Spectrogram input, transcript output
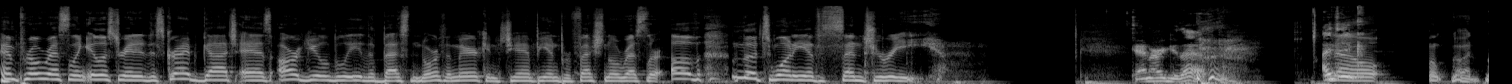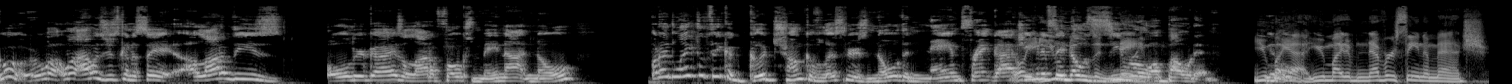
And Pro Wrestling Illustrated described Gotch as arguably the best North American champion professional wrestler of the 20th century. Can't argue that. I now, think. Oh, go ahead. Well, well, I was just gonna say a lot of these older guys, a lot of folks may not know, but I'd like to think a good chunk of listeners know the name Frank Gotch, Oh, even if they know, know the zero name. about him. You, You might, know. yeah, you might have never seen a match.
